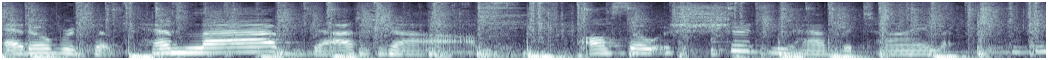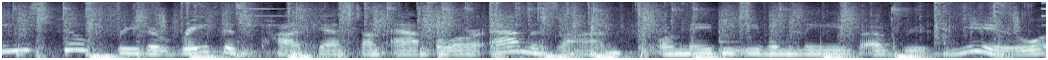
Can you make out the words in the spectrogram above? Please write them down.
head over to penlab.com. Also, should you have the time, please feel free to rate this podcast on Apple or Amazon, or maybe even leave a review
